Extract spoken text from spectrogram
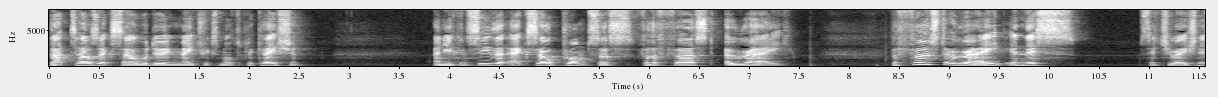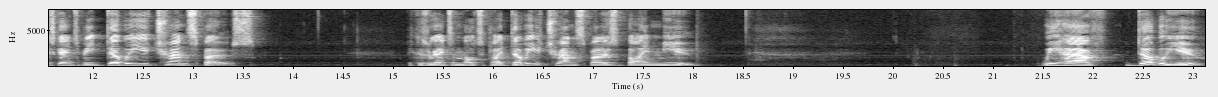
That tells Excel we're doing matrix multiplication. And you can see that Excel prompts us for the first array. The first array in this situation is going to be W transpose because we're going to multiply W transpose by mu. We have W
